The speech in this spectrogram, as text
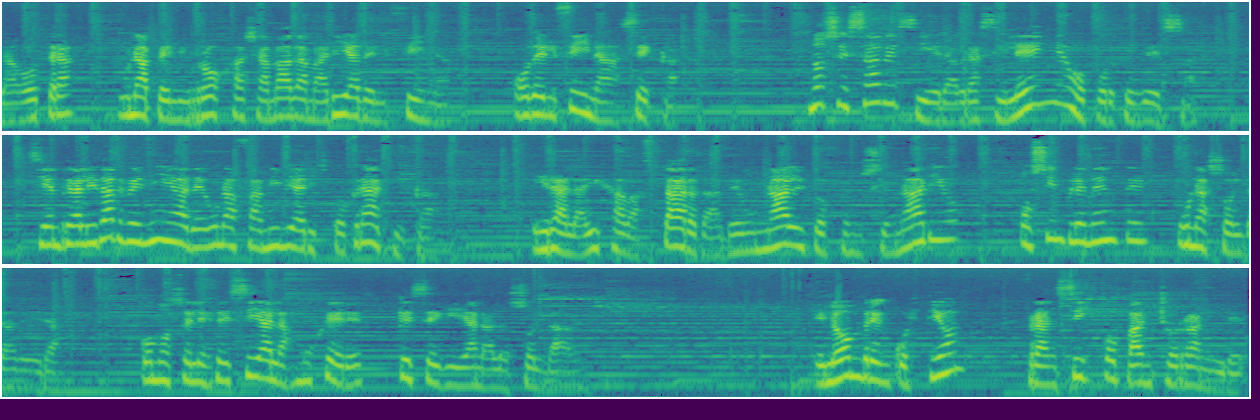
La otra, una pelirroja llamada María Delfina, o Delfina Seca. No se sabe si era brasileña o portuguesa, si en realidad venía de una familia aristocrática, era la hija bastarda de un alto funcionario o simplemente una soldadera, como se les decía a las mujeres que seguían a los soldados. El hombre en cuestión, Francisco Pancho Ramírez,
